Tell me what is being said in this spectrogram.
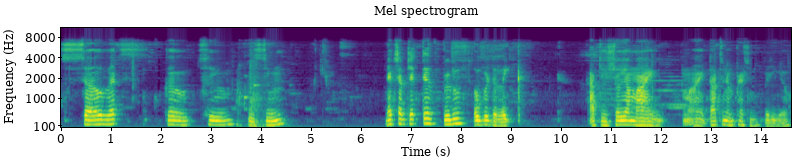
So let's go to resume. Next objective, Broodals over the lake. I have to show you my my thoughts and impressions video.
